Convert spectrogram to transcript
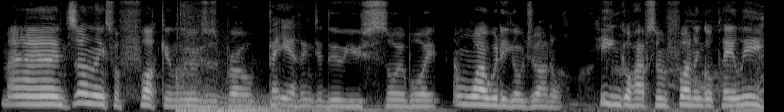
Man, journaling's for fucking losers, bro. Bet Better thing to do, you soy boy. And why would he go journal? He can go have some fun and go play League.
